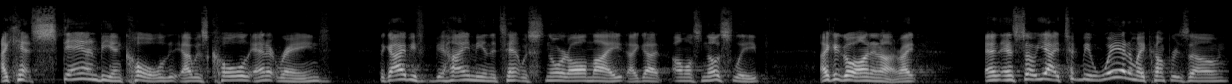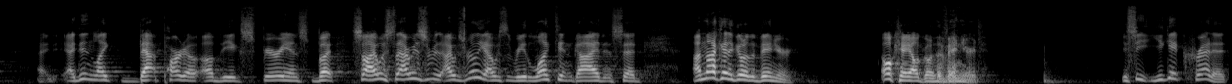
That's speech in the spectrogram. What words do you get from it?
I can't stand being cold. I was cold and it rained. The guy be- behind me in the tent was snored all night. I got almost no sleep. I could go on and on, right? And, and so, yeah, it took me way out of my comfort zone. I, didn't like that part of, of, the experience. But so I was, I, was, I was really, I was the reluctant guy that said, I'm not going to go to the vineyard. Okay, I'll go to the vineyard. You see, you get credit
